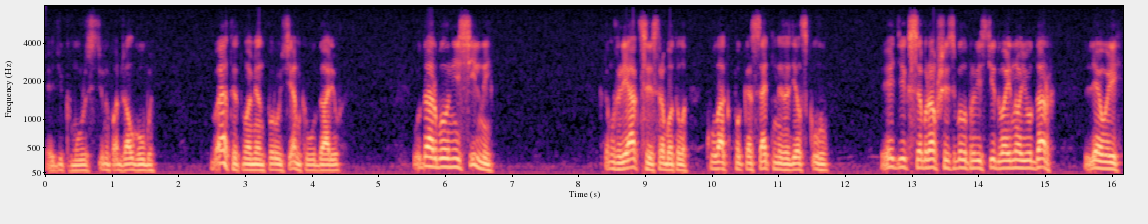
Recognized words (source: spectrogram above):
Эдик мужественно поджал губы. В этот момент Парусенко ударил. Удар был не сильный. К тому же реакция сработала. Кулак по касательной задел скулу. Эдик, собравшись было провести двойной удар, левый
